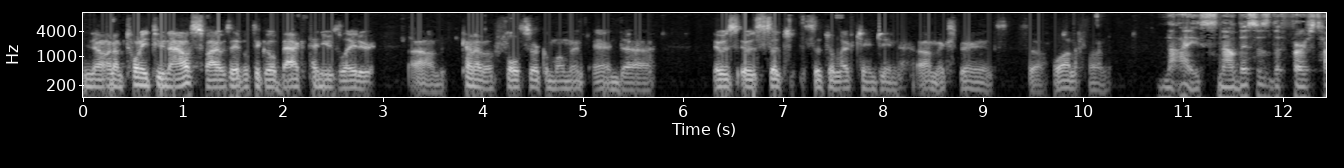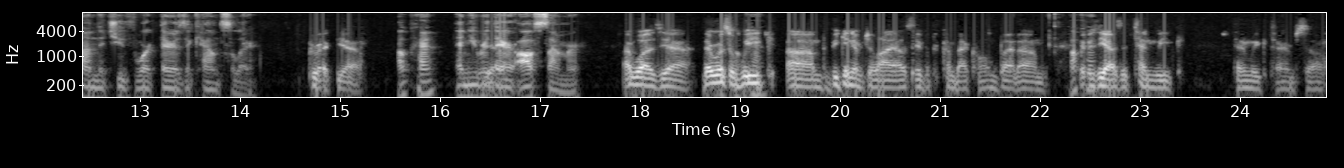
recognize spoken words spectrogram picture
you know, and I'm 22 now, so I was able to go back 10 years later, um, kind of a full circle moment. And uh, it was it was such such a life changing um, experience. So a lot of fun. Nice. Now this is the first time that you've worked there as a counselor. Correct. Yeah. Okay. And you were yeah. there all summer. I was, yeah. There was a okay. week, um, the beginning of July, I was able to come back home, but um, okay. it was yeah, it was a ten week, ten week term. So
